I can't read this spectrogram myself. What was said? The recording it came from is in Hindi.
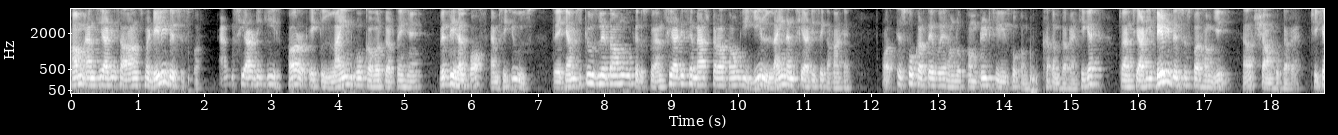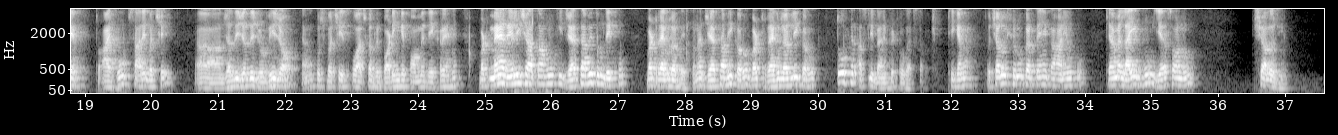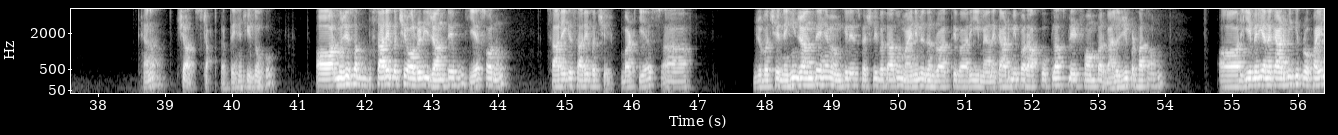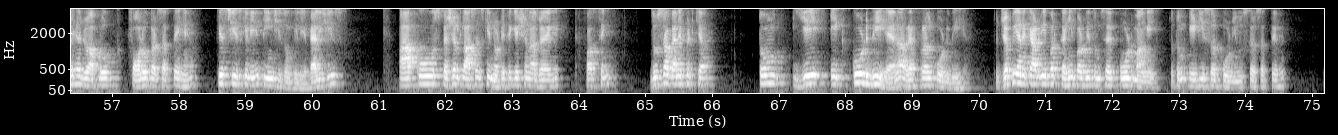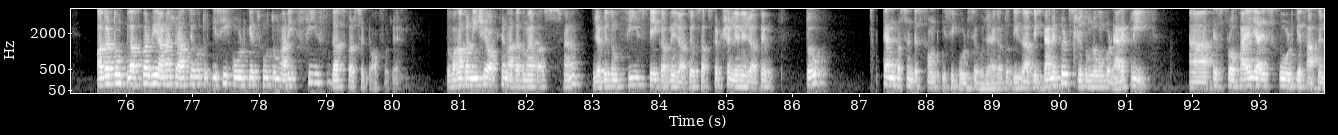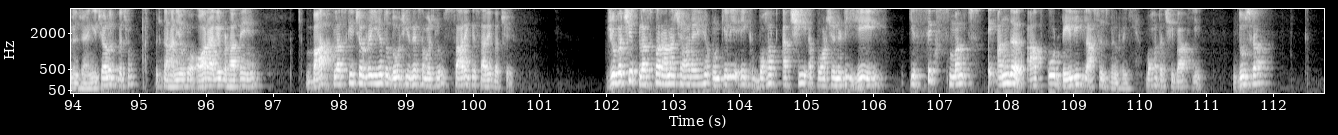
हम एनसीईआरटी सारांश में डेली बेसिस पर एनसीईआरटी की हर एक लाइन को कवर करते हैं with the help of MCQs तो एक एमसीक्यूज लेता हूँ, फिर उसको एनसीईआरटी से मैच कराता हूँ कि ये लाइन एनसीईआरटी से कहाँ है। और इसको करते हुए हम लोग कंप्लीट सीरीज़ को खत्म कर रहे हैं, ठीक है? तो एनसीईआरटी डेली बेसिस पर हम ये, है ना, शाम को कर रहे हैं, ठीक है? तो आई होप सारे बच्चे जल्दी जल्दी जुड़ भी जाओ, है ना? कुछ बच्चे इसको आजकल रिकॉर्डिंग के फॉर्म में देख रहे हैं बट मैं रियली चाहता हूँ कि जैसा भी तुम देखो बट रेगुलर देखो, ना? जैसा भी करो बट रेगुलरली करो तो फिर असली बेनिफिट होगा इसका बच्चों, ठीक है ना? तो चलो शुरू करते हैं कहानियों को। क्या मैं लाइव हूँ? यस और नो चलो जी। है ना? चलो स्टार्ट करते हैं चीज़ों को। और मुझे सब, सारे बच्चे ऑलरेडी जानते हो येस और नो सारे के सारे बच्चे बट येस जो बच्चे नहीं जानते हैं, मैं उनके लिए स्पेशली बता दूँ। My name is Anurag Tiwari मैं अकेडमी पर आपको प्लस प्लेटफॉर्म पर बायोलॉजी पढ़ाता हूँ। और ये मेरी अन अकेडमी की प्रोफ़ाइल है, जो आप लोग फॉलो कर सकते हैं। किस चीज़ के लिए? तीन चीज़ों के लिए। पहली चीज़, आपको स्पेशल क्लासेस की नोटिफिकेशन आ जाएगी फ़र्स्ट थिंग दूसरा बेनिफिट क्या? तुम ये एक कोड भी है ना रेफरल कोड भी है। तो जब भी अन अकेडमी पर कहीं पर भी तुमसे कोड मांगे तो तुम एटी सर कोड यूज़ कर सकते हो। अगर तुम प्लस पर भी आना चाहते हो तो इसी कोड के थ्रू तुम्हारी फ़ीस दस परसेंट ऑफ़ हो जाएगी। तो वहाँ पर नीचे ऑप्शन आता है तुम्हारे पास, है ना? जब भी तुम फ़ीस पे करने जाते हो सब्सक्रिप्शन लेने जाते हो तो टेन परसेंट डिस्काउंट इसी कोड से हो जाएगा। तो दीज आर दी बेनिफिट्स जो तुम लोगों को डायरेक्टली इस प्रोफ़ाइल या इस कोड के साथ में मिल जाएँगी। चलो बच्चों, कुछ कहानियों को और आगे बढ़ाते हैं। बात प्लस की चल रही है तो दो चीज़ें समझ लो, सारे के सारे बच्चे। जो बच्चे प्लस पर आना चाह रहे हैं, उनके लिए एक बहुत अच्छी अपॉर्चुनिटी ये कि सिक्स मंथ के अंदर आपको डेली क्लासेस मिल रही है। बहुत अच्छी बात ये। दूसरा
